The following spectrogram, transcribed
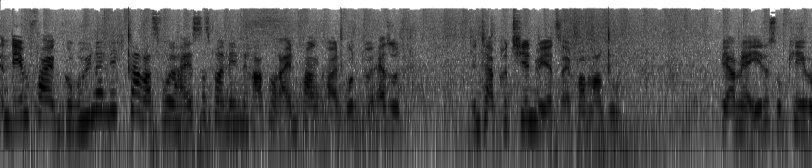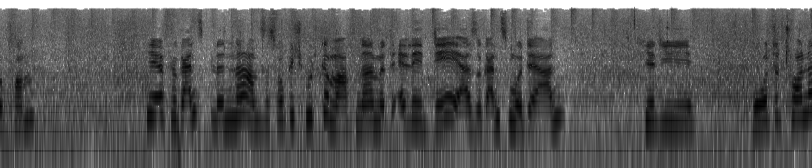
in dem Fall grüne Lichter, was wohl heißt, dass man in den Hafen reinfahren kann. Gut, also interpretieren wir jetzt einfach mal so. Wir haben ja eh das Okay bekommen. Hier für ganz Blinde haben sie es wirklich gut gemacht, ne? Mit LED, also ganz modern. Hier die rote Tonne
